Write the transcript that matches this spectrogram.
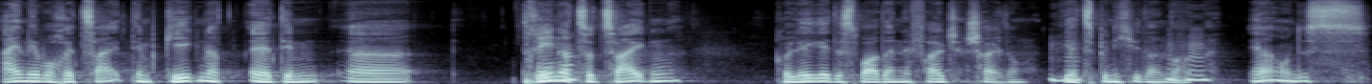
eine Woche Zeit, dem Gegner, äh, dem äh, Trainer, Trainer. zu zeigen, Kollege, das war deine falsche Entscheidung. Jetzt bin ich wieder da. Ja, und das,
